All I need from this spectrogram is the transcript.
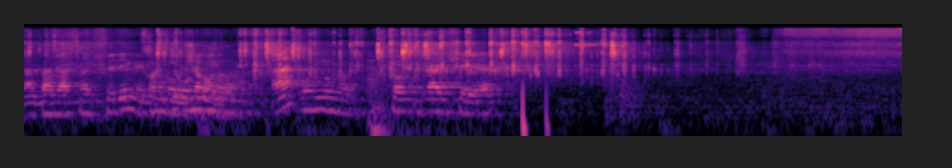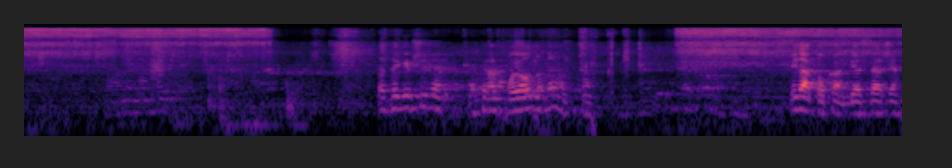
Ya ben ben sana bir şey mi? Bak Bence konuşamadım. on. Ha? On. Çok güzel bir şey ya. Ya peki bir şey diyeceğim. Etraf boy olmadı değil mi? Heh. Bir dakika Okan göstereceğim.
